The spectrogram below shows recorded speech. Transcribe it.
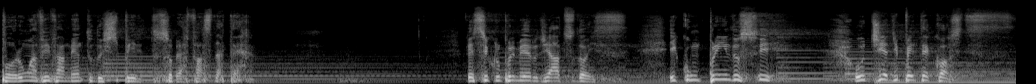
Por um avivamento do Espírito sobre a face da terra. Versículo 1 de Atos 2 e cumprindo-se o dia de Pentecostes,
